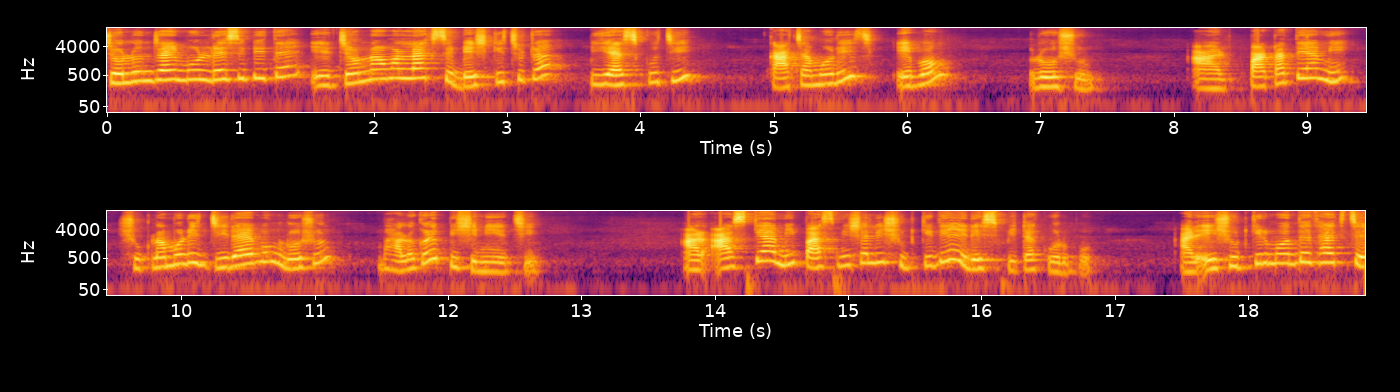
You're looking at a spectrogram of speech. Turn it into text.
চলুন যাই মূল রেসিপিতে। এর জন্য আমার লাগছে বেশ কিছুটা পেঁয়াজ কুচি, কাঁচামরিচ এবং রসুন। আর পাটাতে আমি শুকনো মরিচ, জিরা এবং রসুন ভালো করে পিষে নিয়েছি। আর আজকে আমি পাঁচমিশালি শুটকি দিয়ে এই রেসিপিটা করব। আর এই শুটকির মধ্যে থাকছে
